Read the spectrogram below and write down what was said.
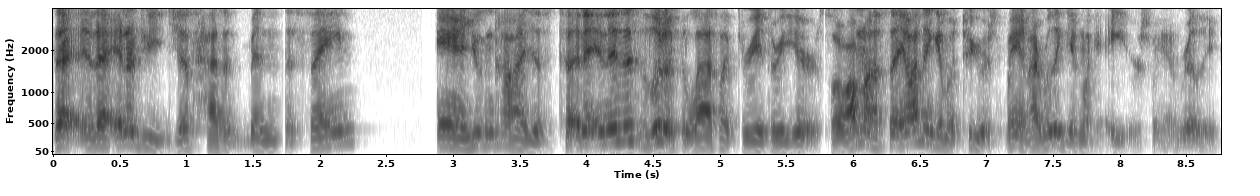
that that energy just hasn't been the same. And you can kind of just, t- and, and this is literally the last like three three years. So I'm not saying I didn't give him a two year span. I really gave him like an eight year span, really.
